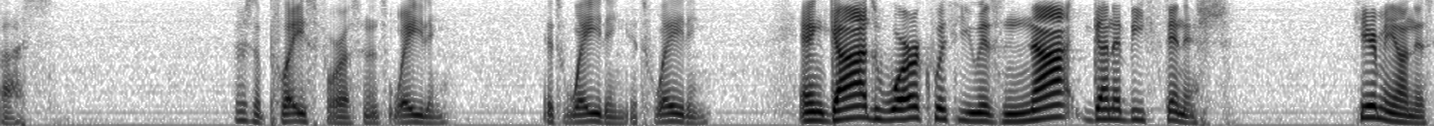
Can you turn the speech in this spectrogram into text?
us. There's a place for us, and it's waiting. It's waiting. It's waiting. And God's work with you is not going to be finished. Hear me on this.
